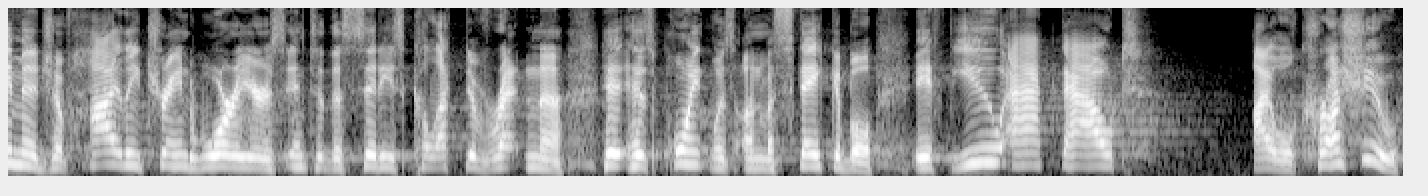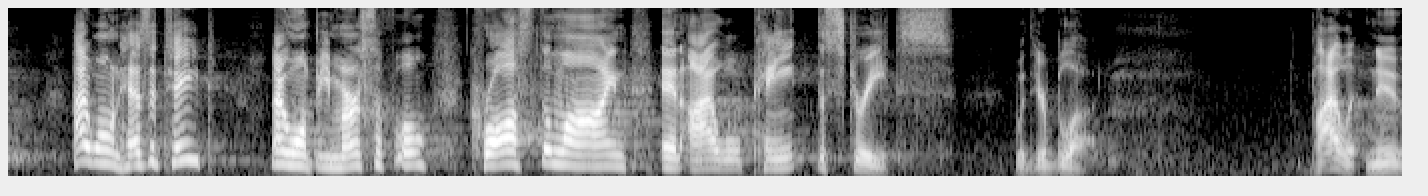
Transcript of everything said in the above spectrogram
image of highly trained warriors into the city's collective retina. His, point was unmistakable. If you act out, I will crush you. I won't hesitate. I won't be merciful. Cross the line, and I will paint the streets with your blood. Pilate knew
